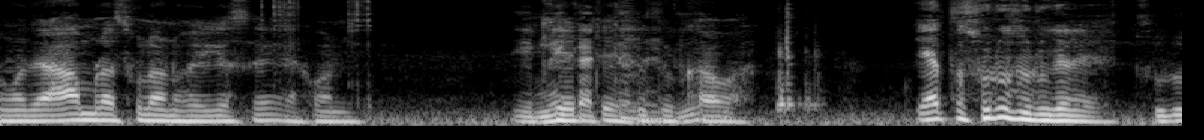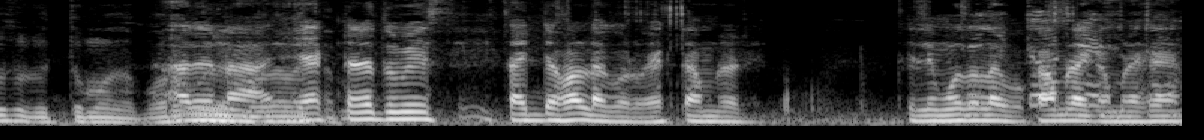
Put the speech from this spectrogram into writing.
আমাদের আমরা চুলানো হয়ে গেছে এখন শুধু খাওয়া। এত শুরু শুরু করে। শুরু শুরু তো মজা বড় আরে না। একটারে তুমি চারটা ফাল্টা করো একটা আমরা তাহলে মজা লাগবে কামড়ায় কামড়ায় খায়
